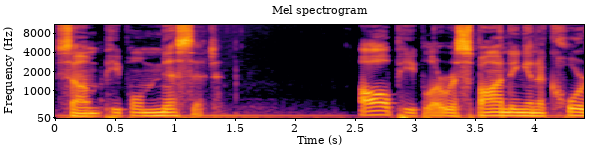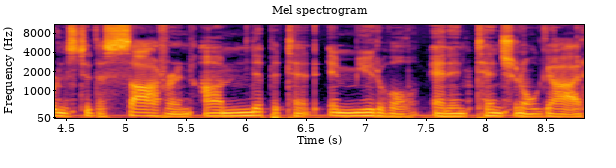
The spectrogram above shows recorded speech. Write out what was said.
some people miss it all people are responding in accordance to the sovereign, omnipotent, immutable, and intentional God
